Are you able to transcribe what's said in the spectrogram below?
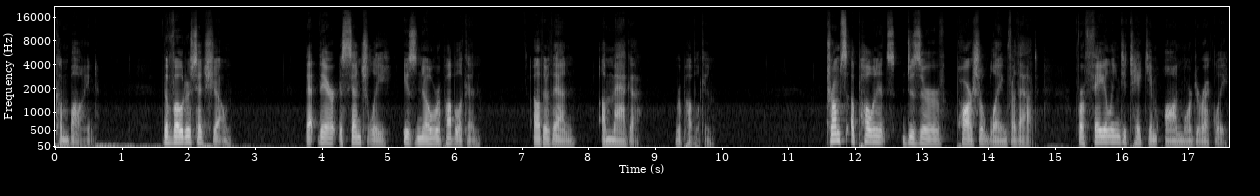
combined. The voters had shown that there essentially is no Republican other than a MAGA Republican. Trump's opponents deserve partial blame for that, for failing to take him on more directly.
